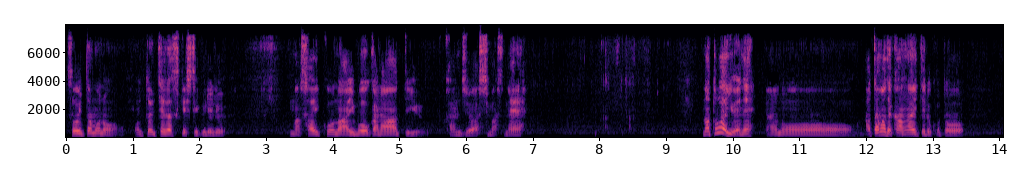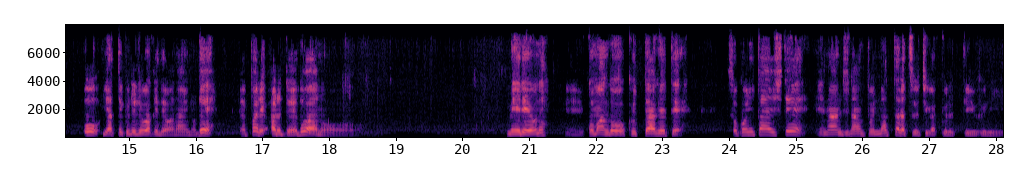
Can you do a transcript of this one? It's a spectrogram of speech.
そういったものを本当に手助けしてくれる、まあ最高の相棒かなっていう感じはしますね。まあとはいえね、あのー、頭で考えてることをやってくれるわけではないので、やっぱりある程度は、あのー、命令をね、コマンドを送ってあげて、そこに対して、何時何分になったら通知が来るっていうふうに、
